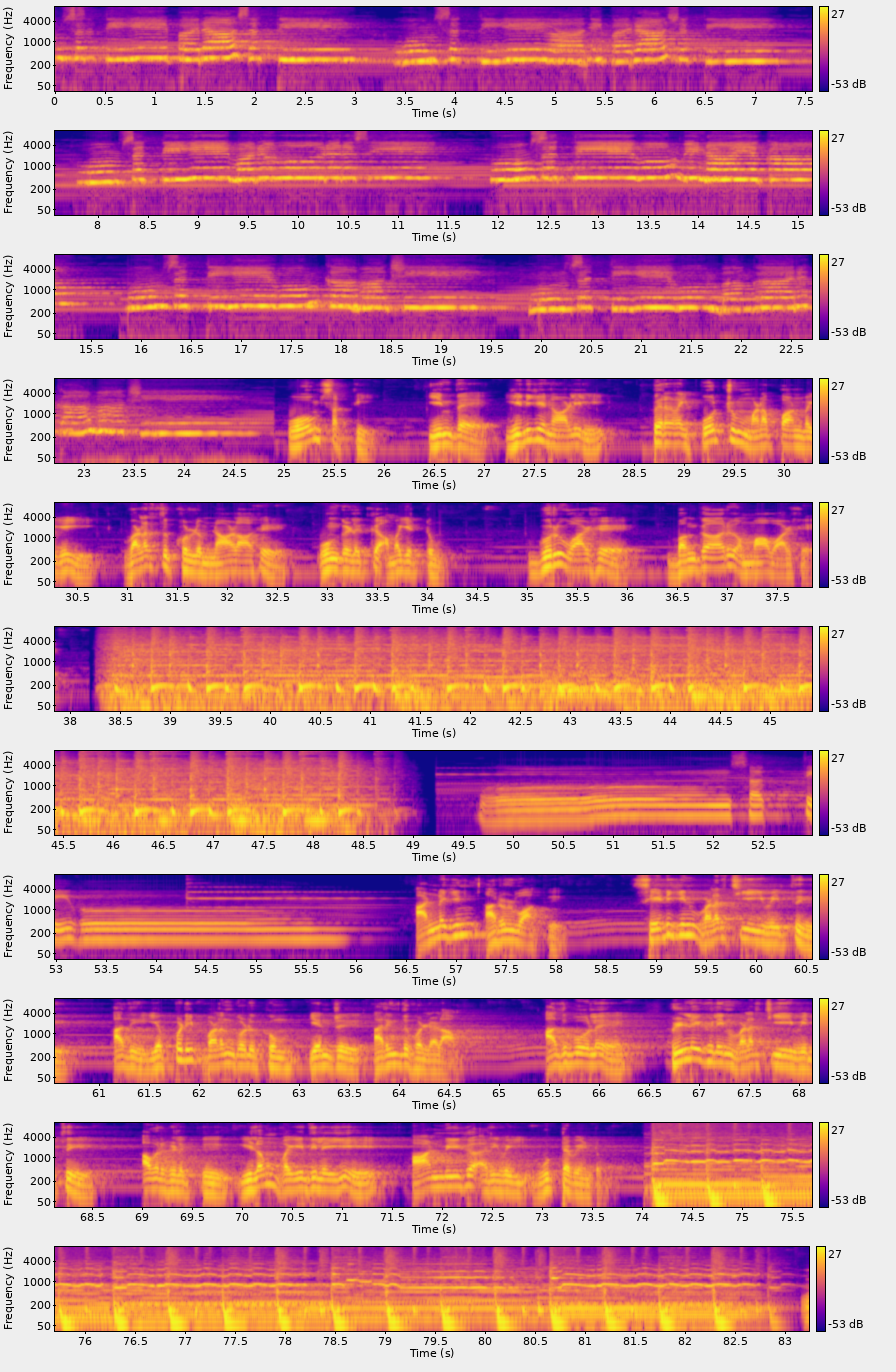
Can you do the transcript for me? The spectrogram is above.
ஓம் சக்தியே பராசக்தியே. ஓம் சக்தியே ஆதி பராசக்தியே. ஓம் சக்தியே மறுவூரரசியே ஓம் சக்தியே ஓம் விநாயகா. ஓம் சக்தியே ஓம் காமாட்சியே. ஓம் சக்தியே ஓம் பங்காரு காமாட்சியே. ஓம் சக்தி. இந்த இனிய நாளில் பிறரை போற்றும் மனப்பான்மையை வளர்த்து கொள்ளும் நாளாக உங்களுக்கு அமையட்டும். குரு வாழ்க பங்காரு அம்மா வாழ்க. சக்தி அன்னையின் அருள்வாக்கு. செடியின் வளர்ச்சியை வைத்து அது எப்படி பலன் கொடுக்கும் என்று அறிந்து கொள்ளலாம். அதுபோல பிள்ளைகளின் வளர்ச்சியை வைத்து அவர்களுக்கு இளம் வயதிலேயே ஆன்மீக அறிவை ஊட்ட வேண்டும்.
